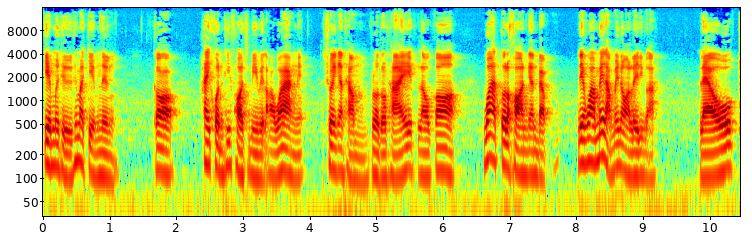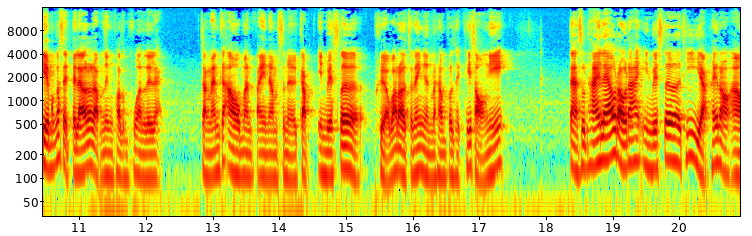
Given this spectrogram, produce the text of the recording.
เกมมือถือขึ้นมาเกมหนึ่งก็ให้คนที่พอจะมีเวลาว่างเนี่ยช่วยกันทำ prototype แล้วก็วาดตัวละครกันแบบ เรียกว่าไม่หลับไม่นอนเลยดีกว่า แล้วเกมมันก็เสร็จไปแล้วระดับหนึ่งพอสมควรเลยแหละ จากนั้นก็เอามันไปนำเสนอกับ investorเผื่อว่าเราจะได้เงินมาทำ project ที่ 2 นี้ แต่สุดท้ายแล้วเราได้ investor ที่อยากให้เราเอา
